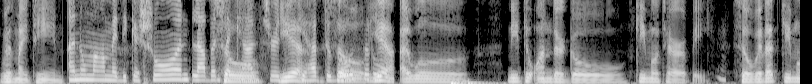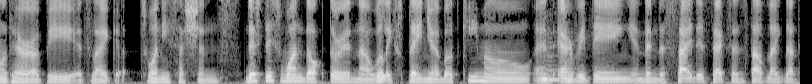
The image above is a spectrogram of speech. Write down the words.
with my team. Anong mga medikasyon laban sa cancer that you have to so, go through? Yeah, I will need to undergo chemotherapy. So with that chemotherapy, it's like 20 sessions. There's this one doctor na will explain you about chemo and Mm-hmm. everything and then the side effects and stuff like that.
